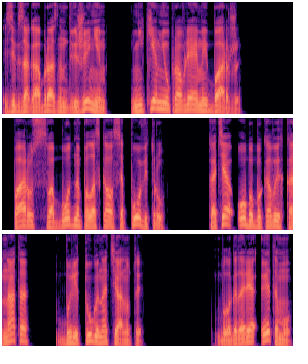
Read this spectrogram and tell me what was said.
зигзагообразным движениям никем не управляемой баржи. Парус свободно полоскался по ветру, хотя оба боковых каната были туго натянуты. Благодаря этому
